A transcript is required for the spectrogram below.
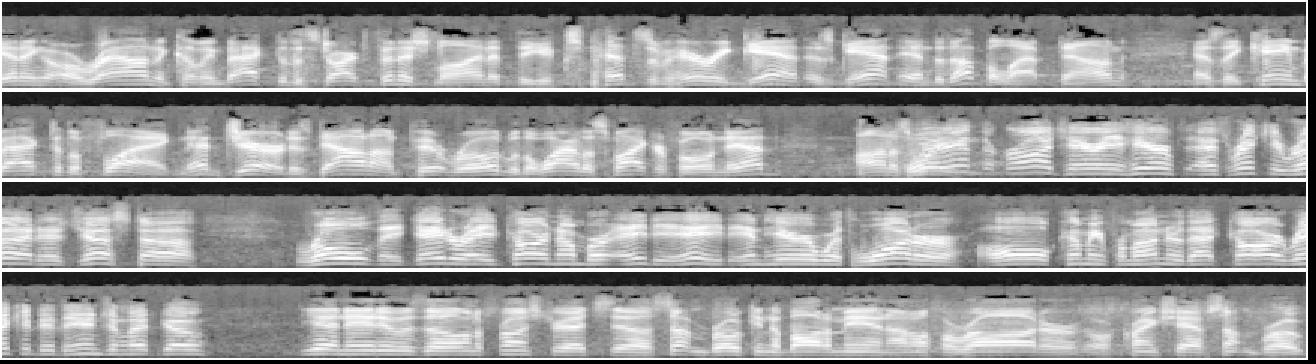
getting around and coming back to the start finish line at the expense of Harry Gant, as Gant ended up a lap down as they came back to the flag. Ned Jarrett is down on pit road with a wireless microphone. Ned, on his way. We're in the garage area here as Ricky Rudd has just uh, rolled the Gatorade car number 88 in here with water all coming from under that car. Ricky, did the engine let go? Yeah, Ned, it was uh, on the front stretch. Uh, something broke in the bottom end. I don't know if a rod or, or crankshaft, something broke.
